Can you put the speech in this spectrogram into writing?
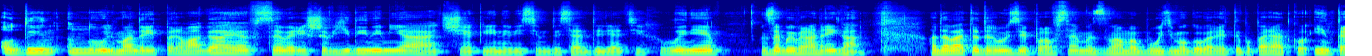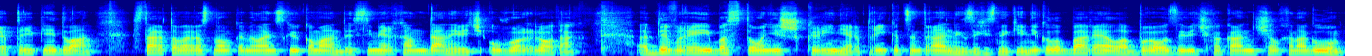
1-0 Мадрид перемагає, все вирішив єдиний м'яч, який на 89-й хвилині забив Родріга. А давайте, друзі, про все ми з вами будемо говорити по порядку. Інтер 3-5-2. Стартова розновка міланської команди. Сімір Ханданович у воротах. Деврей, Бастоні, Шкрінєр, трійка центральних захисників. Ніколо Барела, Брозович, Хакан, Челханаглу.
